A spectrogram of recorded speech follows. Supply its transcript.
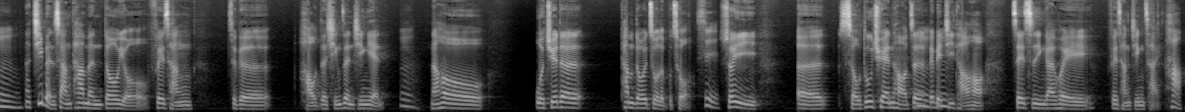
嗯，那基本上他们都有非常这个好的行政经验，嗯，然后我觉得他们都会做的不错，是，所以呃，首都圈哈，这北北基桃哈，这次应该会。非常精彩。好，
